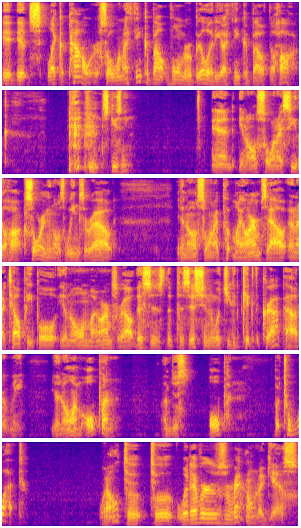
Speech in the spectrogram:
it, it's like a power so when i think about vulnerability i think about the hawk excuse me and, you know, so when I see the hawk soaring and those wings are out, you know, so when I put my arms out and I tell people, you know, when my arms are out, this is the position in which you could kick the crap out of me. You know, I'm open. I'm just open. But to what? Well, to, to whatever's around, I guess.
